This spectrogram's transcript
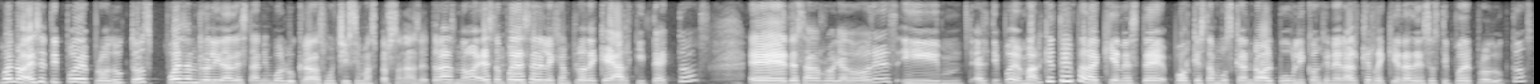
Bueno, ese tipo de productos, pues en realidad están involucradas muchísimas personas detrás, ¿no? Esto puede ser el ejemplo de que arquitectos, eh, desarrolladores y mm, el tipo de marketing para quien esté, porque están buscando al público en general que requiera de esos tipos de productos.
